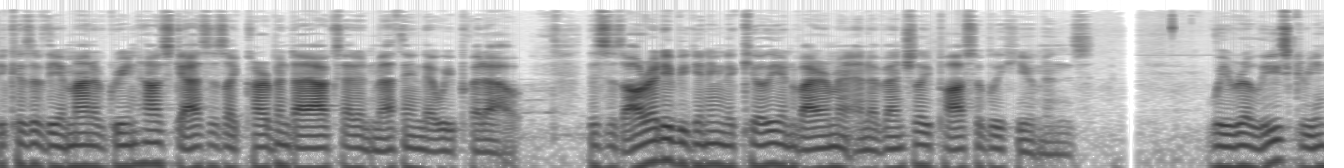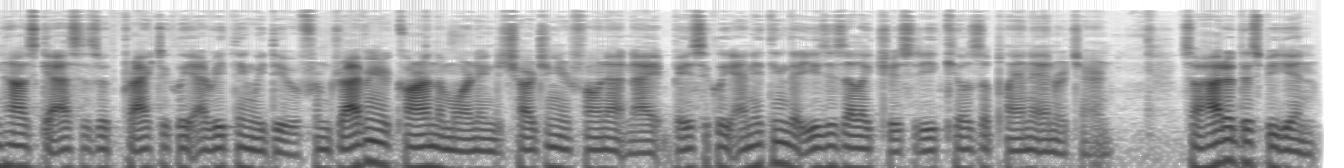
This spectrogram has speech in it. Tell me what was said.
because of the amount of greenhouse gases like carbon dioxide and methane that we put out. This is already beginning to kill the environment and eventually possibly humans. We release greenhouse gases with practically everything we do, from driving your car in the morning to charging your phone at night. Basically, anything that uses electricity kills the planet in return. So, how did this begin?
